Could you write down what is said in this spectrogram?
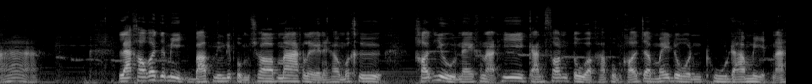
อ่า และเขาก็จะมีอีกบัฟหนึ่งที่ผมชอบมากเลยนะครับก็คือเขาจะอยู่ในขณะที่การซ่อนตัวครับผมเขาจะไม่โดนทูดาเมจนะ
